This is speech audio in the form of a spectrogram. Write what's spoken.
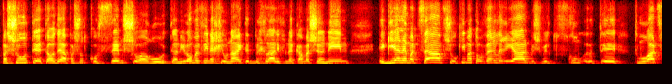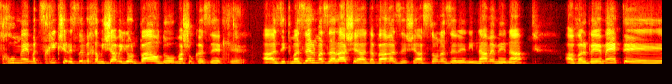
פשוט, אתה יודע, פשוט קוסם שוערות. אני לא מבין איך יונייטד בכלל לפני כמה שנים הגיע למצב שהוא כמעט עובר לריאל בשביל סכום, תמורת סכום מצחיק של 25 מיליון פאונד או משהו כזה. כן. אז התמזל מזלה שהדבר הזה, שהאסון הזה נמנע ממנה. אבל באמת, אה,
